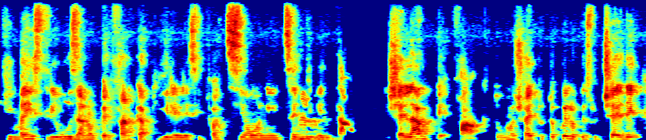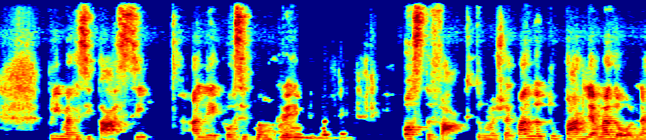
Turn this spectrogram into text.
che i maestri usano per far capire le situazioni sentimentali. Mm. C'è l'ante factum, cioè tutto quello che succede prima che si passi alle cose concrete. Post factum, cioè quando tu parli a una donna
